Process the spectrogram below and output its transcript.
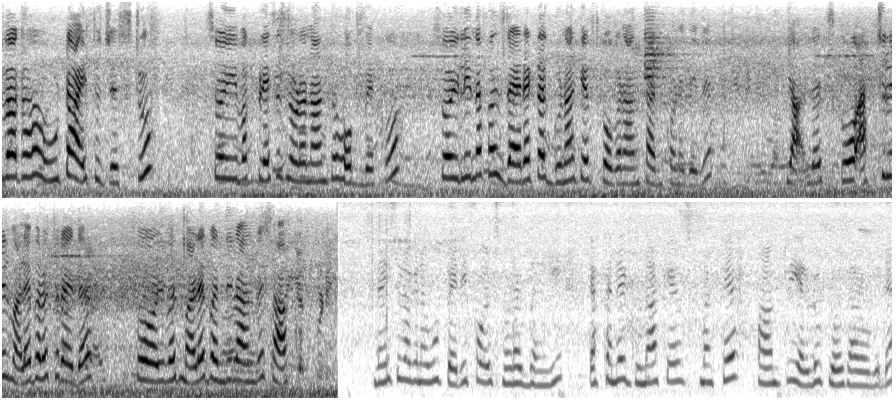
ಇವಾಗ ಊಟ ಆಯಿತು ಜಸ್ಟು ಸೊ ಇವಾಗ ಪ್ಲೇಸಸ್ ನೋಡೋಣ ಅಂತ ಹೋಗಬೇಕು. ಸೊ ಇಲ್ಲಿಂದ ಫಸ್ಟ್ ಡೈರೆಕ್ಟಾಗಿ ಗುಣ ಕೇವ್ಸ್ಗೆ ಅಂತ ಅಂದ್ಕೊಂಡಿದ್ದೀವಿ ಯಾ ಲೆಟ್ಸ್ ಗೋ ಆ್ಯಕ್ಚುಲಿ ಮಳೆ ಬರೋ ಥರ ಇದೆ. ಸೊ ಇವತ್ತು ಮಳೆ ಬಂದಿಲ್ಲ ಅಂದರೆ ಸಾಕು. ನೈಸ್ ಇವಾಗ ನಾವು ಪೆರಿ ಫಾಲ್ಸ್ ನೋಡೋಕೆ ಬಂದ್ವಿ. ಯಾಕಂದರೆ ಗುಣಾ ಕೇವ್ಸ್ ಮತ್ತು ಪಾಮ್ ಟ್ರೀ ಎರಡೂ ಕ್ಲೋಸ್ ಆಗೋಗಿದೆ.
